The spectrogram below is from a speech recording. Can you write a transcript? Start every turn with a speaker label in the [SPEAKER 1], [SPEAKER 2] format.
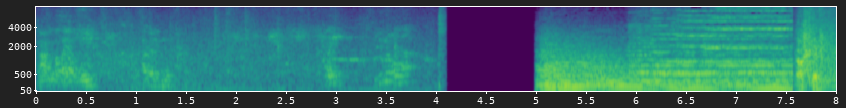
[SPEAKER 1] Kan pakai uni. Ada ini. Oke. Okay.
